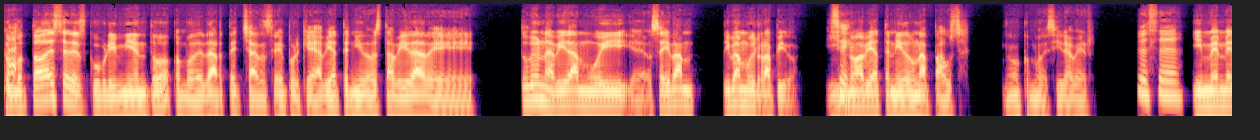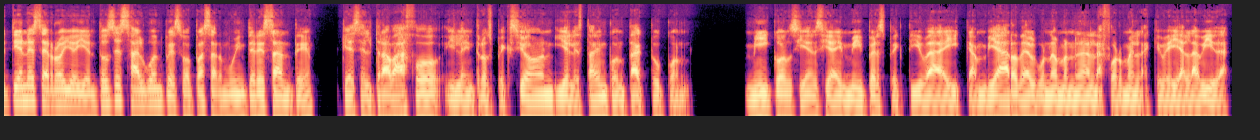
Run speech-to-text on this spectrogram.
como todo ese descubrimiento, como de darte chance, porque había tenido esta vida de, tuve una vida muy, eh, o sea, iba, iba muy rápido y no había tenido una pausa, ¿no? Como decir, a ver. Y me metí en ese rollo y entonces algo empezó a pasar muy interesante, que es el trabajo y la introspección y el estar en contacto con mi conciencia y mi perspectiva y cambiar de alguna manera la forma en la que veía la vida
